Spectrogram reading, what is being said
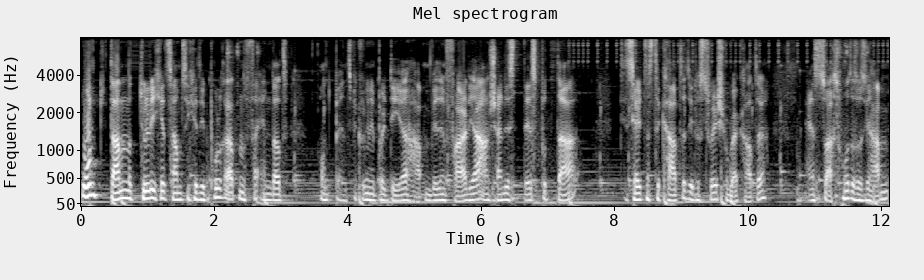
Und dann natürlich, jetzt haben sich hier die Pullraten verändert und bei Entwicklungen in Paldea haben wir den Fall, ja, anscheinend ist Despot da die seltenste Karte, die Illustration Rare Karte. 1 zu 800, also sie haben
